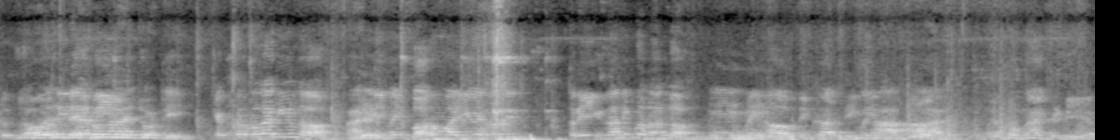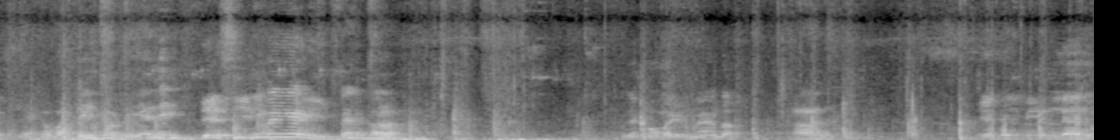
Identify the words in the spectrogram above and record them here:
ਤੇ ਲੋ ਜੀ ਭਾਜੀ, ਮੇਰਾ ਝੋਟੀ। ਚੱਕਰ ਪਤਾ ਕੀ ਹੁੰਦਾ? ਹਾਂਜੀ। ਜਿਹੜੀ ਮੈਂ ਬਾਹਰੋਂ ਆਈ ਹੋਈ ਇਹਨਾਂ ਦੀ ਤਰੀਕ ਦਾ ਨਹੀਂ ਪਤਾ ਹੁੰਦਾ। ਹੂੰ, ਮੈਂ ਹੂੰ। ਆਪਦੀ ਘਰ ਦੀ ਮੈਂ ਆ। ਦੇਖੋ ਮੈਂ ਕਿੱਡੀ ਆ। ਇੱਕ ਵੱਡੀ ਝੋਟੀ ਹੈ ਜੀ। ਦੇਸੀ ਨਹੀਂ ਮੈਂ ਹੈਗੀ। ਬਿਲਕੁਲ। ਦੇਖੋ ਬਾਈ ਮੈਂ ਦਾ ਆ ਜੇ ਕੋਈ ਵੀਰ ਲੈ ਜੂ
